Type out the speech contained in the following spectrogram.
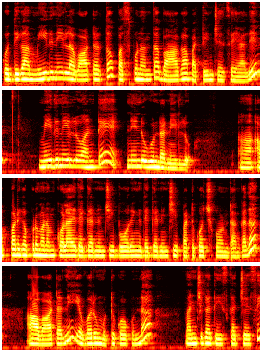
కొద్దిగా మీది నీళ్ళ వాటర్తో పసుపునంతా బాగా పట్టించేసేయాలి. మీది నీళ్ళు అంటే నిండుగుండ నీళ్ళు. అప్పటికప్పుడు మనం కొళాయి దగ్గర నుంచి బోరింగ్ దగ్గర నుంచి పట్టుకొచ్చుకుంటాం కదా ఆ వాటర్ని ఎవరు ముట్టుకోకుండా మంచిగా తీసుకొచ్చేసి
